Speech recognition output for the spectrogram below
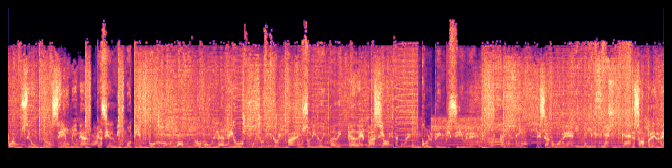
por un segundo, se ilumina. Casi al mismo tiempo. Como un látigo. Un sonido invade cada espacio. Un golpe invisible. Te sacude. Te sorprende.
